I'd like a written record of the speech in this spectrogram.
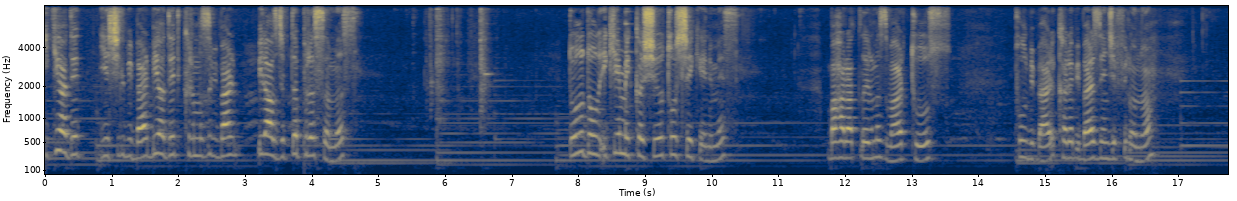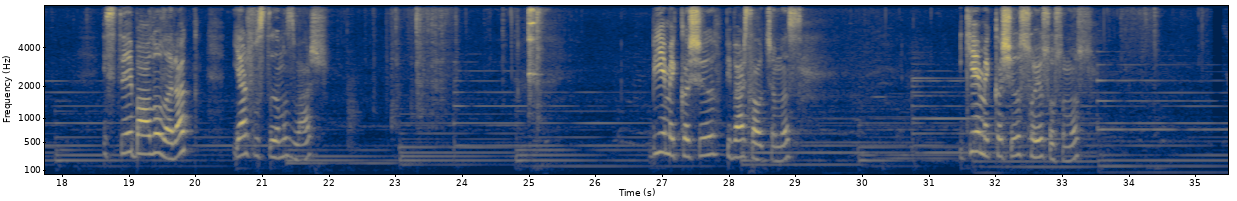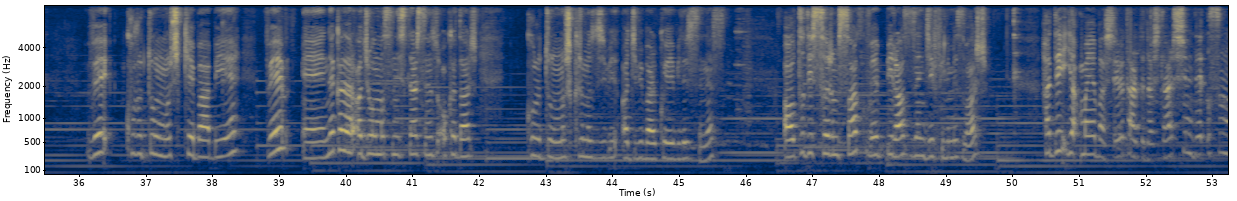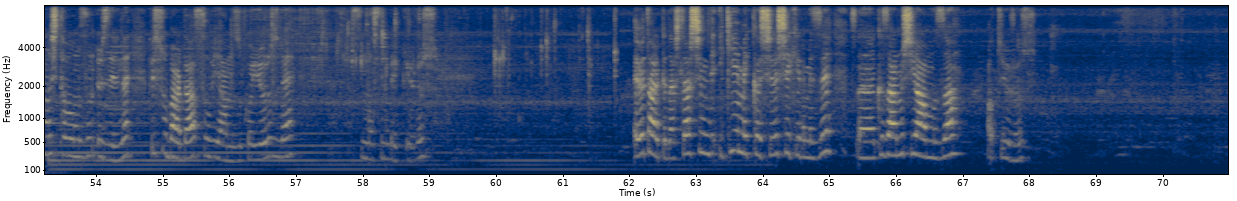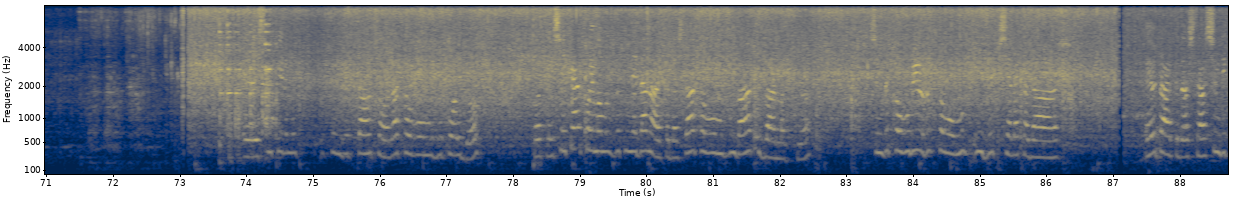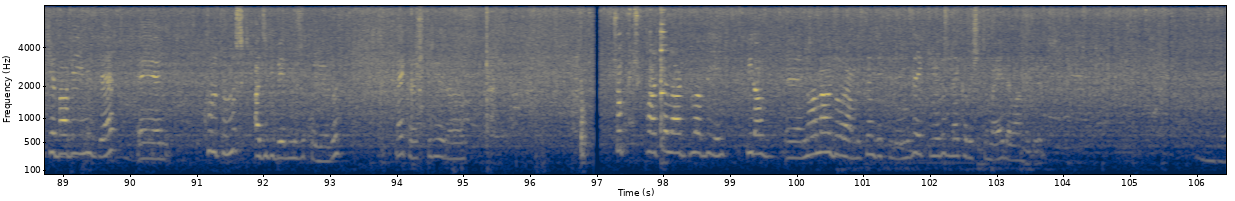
2 adet yeşil biber, 1 adet kırmızı biber, birazcık da pırasamız. Dolu dolu 2 yemek kaşığı toz şekerimiz. Baharatlarımız var. Tuz, pul biber, karabiber, zencefil unu. İsteğe bağlı olarak yer fıstığımız var. Bir yemek kaşığı biber salçamız. 2 yemek kaşığı soya sosumuz ve kurutulmuş kebabiye ve e, ne kadar acı olmasını isterseniz o kadar kurutulmuş kırmızı bir acı biber koyabilirsiniz. 6 diş sarımsak ve biraz zencefilimiz var. Hadi yapmaya başlayalım. Evet arkadaşlar şimdi ısınmış tavamızın üzerine bir su bardağı sıvı yağımızı koyuyoruz ve ısınmasını bekliyoruz. Evet arkadaşlar şimdi 2 yemek kaşığı şekerimizi e, kızarmış yağımıza atıyoruz. E, şekerimiz ısındıktan sonra tavuğumuzu koyduk. Bakın şeker koymamızdaki neden arkadaşlar tavuğumuzun daha kızarması. Şimdi kavuruyoruz tavuğumuz iyice pişene kadar. Evet arkadaşlar şimdi kebabimizle e, kurutulmuş acı biberimizi koyuyoruz. Ve karıştırıyoruz. Çok küçük parçalarla değil, biraz e, normal doğranmış zencefillerimizi ekliyoruz ve karıştırmaya devam ediyoruz.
